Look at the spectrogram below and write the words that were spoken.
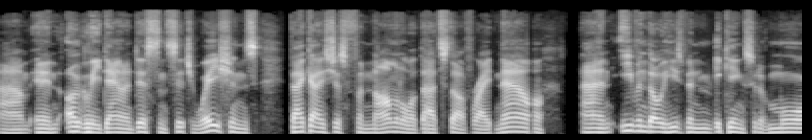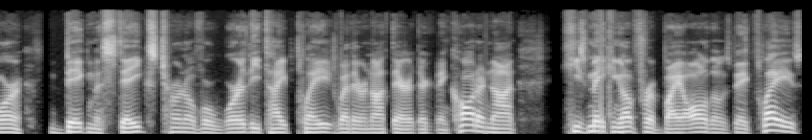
um, in ugly down and distance situations. That guy's just phenomenal at that stuff right now. And even though he's been making sort of more big mistakes, turnover worthy type plays, whether or not they're they're getting caught or not, he's making up for it by all of those big plays.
